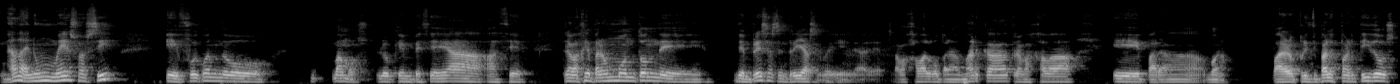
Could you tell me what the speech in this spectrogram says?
nada, en un mes o así, eh, fue cuando, vamos, lo que empecé a, hacer. Trabajé para un montón de, empresas, entre ellas eh, trabajaba algo para marca, trabajaba eh, para, bueno, para los principales partidos,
